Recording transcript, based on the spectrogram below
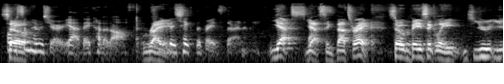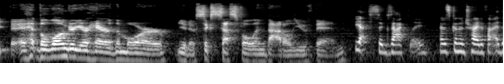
So- or sometimes you're, yeah, they cut it off. Right. they take the braids to their enemy. Yes, yes, that's right. So basically, you, you eh, the longer your hair, the more you know successful in battle you've been. Yes, exactly. I was going to try to find.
